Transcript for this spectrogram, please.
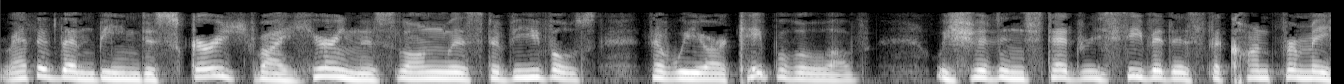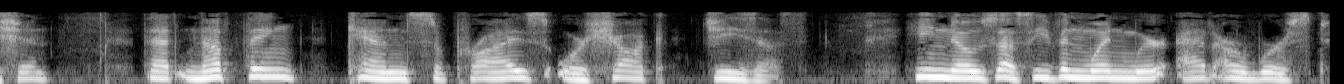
Rather than being discouraged by hearing this long list of evils that we are capable of, we should instead receive it as the confirmation that nothing can surprise or shock Jesus. He knows us even when we're at our worst,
